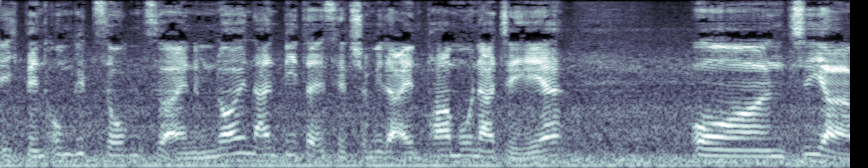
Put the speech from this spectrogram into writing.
Ich bin umgezogen zu einem neuen Anbieter, ist jetzt schon wieder ein paar Monate her. Und ja,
